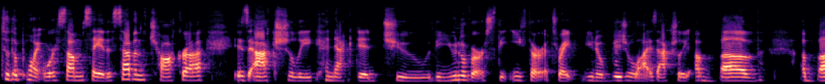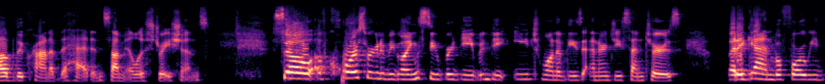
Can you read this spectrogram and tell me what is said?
to the point where some say the seventh chakra is actually connected to the universe the ether. It's right you know visualize actually above above the crown of the head in some illustrations. So of course we're going to be going super deep into each one of these energy centers. But again before we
